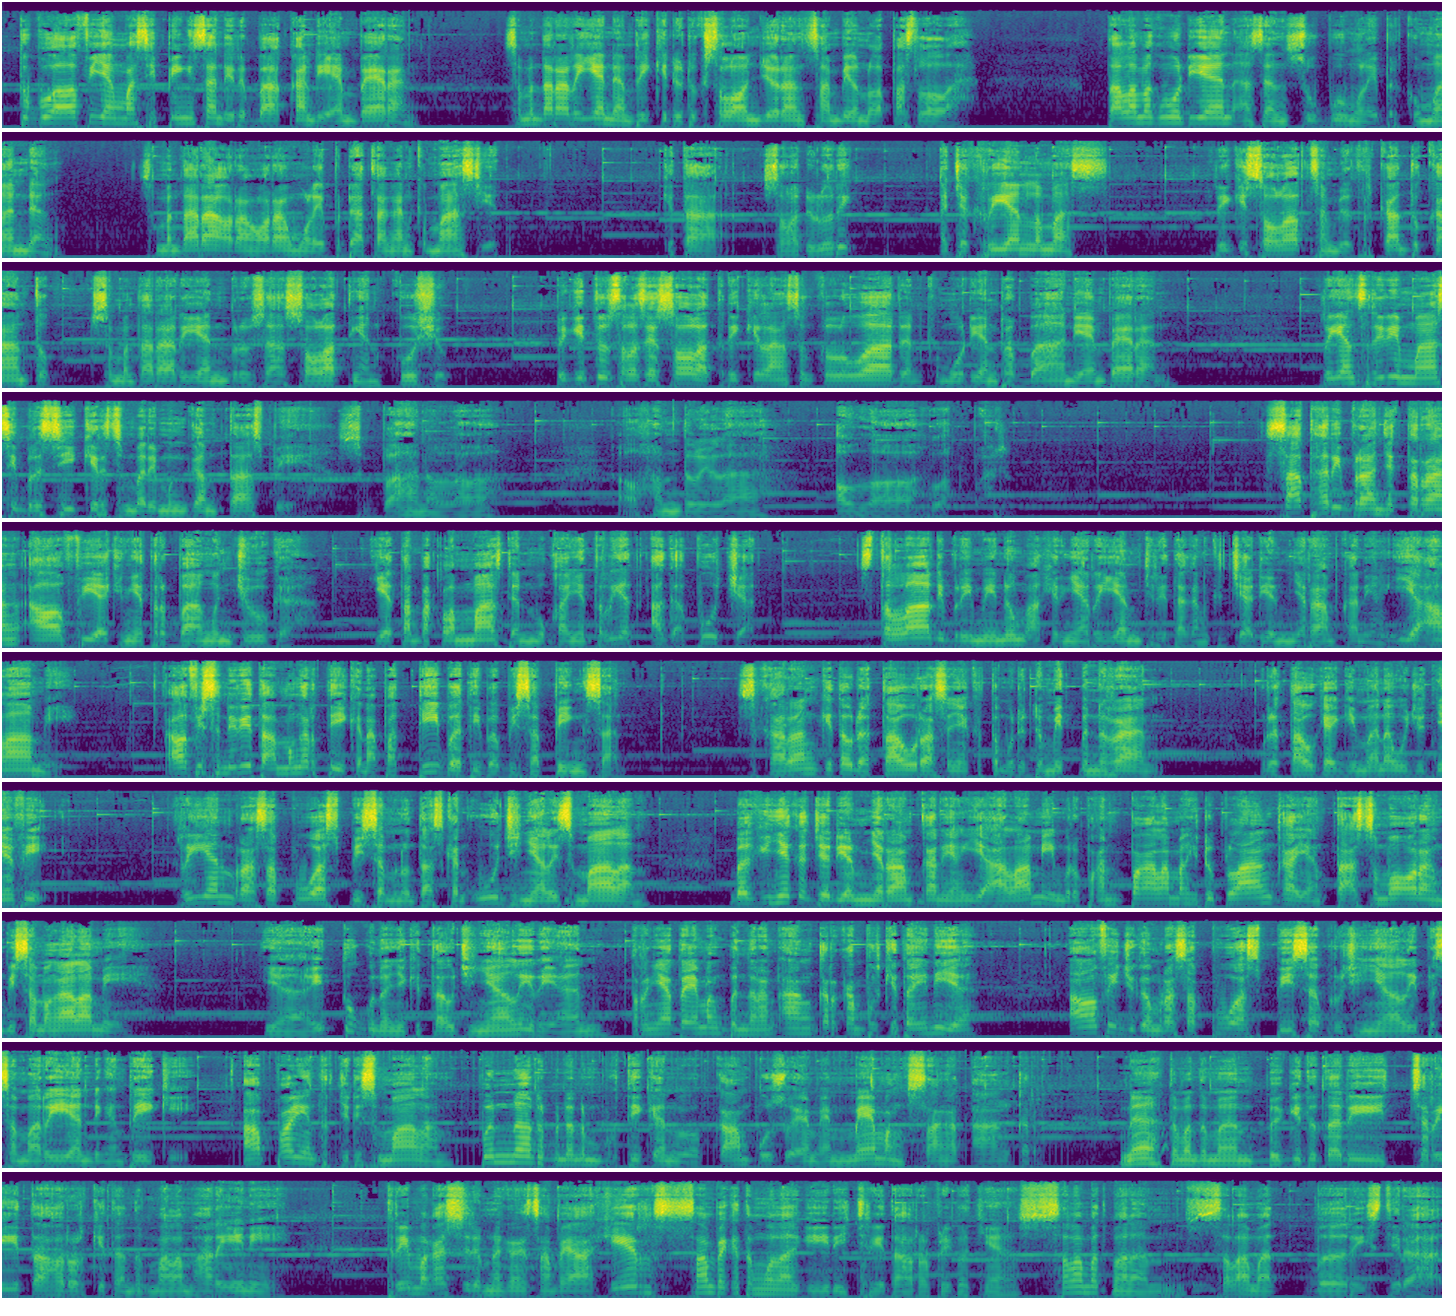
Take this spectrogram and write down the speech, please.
Tubuh Alfi yang masih pingsan direbahkan di emperan. Sementara Rian dan Ricky duduk selonjoran sambil melepas lelah. Tak lama kemudian azan subuh mulai berkumandang. Sementara orang-orang mulai berdatangan ke masjid. Kita sholat dulu Rik, ajak Rian lemas. Ricky sholat sambil terkantuk-kantuk, sementara Rian berusaha sholat dengan kusyuk. Begitu selesai sholat, Ricky langsung keluar dan kemudian rebahan di emperan. Rian sendiri masih bersikir sembari menggam tasbih. Subhanallah. Alhamdulillah. Allahu Akbar. Saat hari beranjak terang, Alfi akhirnya terbangun juga. Ia tampak lemas dan mukanya terlihat agak pucat. Setelah diberi minum, akhirnya Rian menceritakan kejadian menyeramkan yang ia alami. Alfi sendiri tak mengerti kenapa tiba-tiba bisa pingsan. Sekarang kita udah tahu rasanya ketemu di demit beneran. Udah tahu kayak gimana wujudnya, Vi? Rian merasa puas bisa menuntaskan uji nyali semalam. Baginya kejadian menyeramkan yang ia alami merupakan pengalaman hidup langka yang tak semua orang bisa mengalami. Ya itu gunanya kita uji nyali Rian. Ternyata emang beneran angker kampus kita ini ya. Alfi juga merasa puas bisa beruji nyali bersama Rian dengan Ricky. Apa yang terjadi semalam benar-benar membuktikan bahwa kampus UMM memang sangat angker. Nah teman-teman begitu tadi cerita horor kita untuk malam hari ini Terima kasih sudah mendengarkan sampai akhir. Sampai ketemu lagi di cerita horor berikutnya. Selamat malam, selamat beristirahat.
